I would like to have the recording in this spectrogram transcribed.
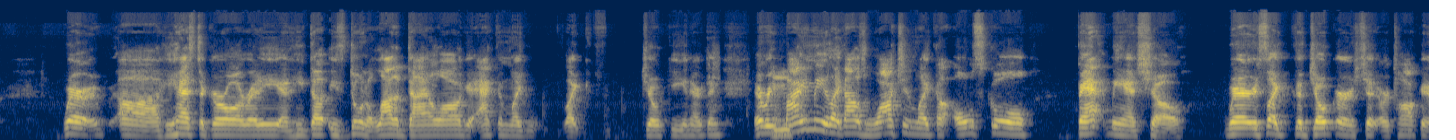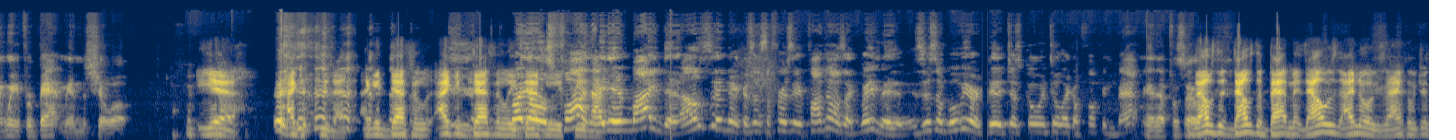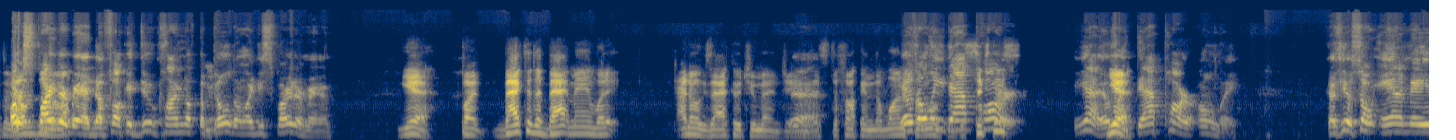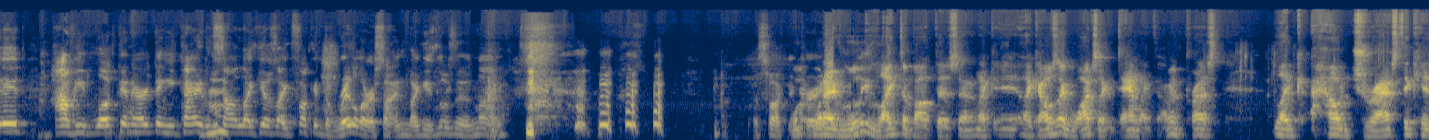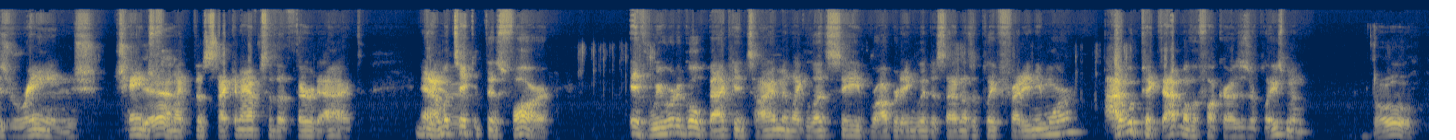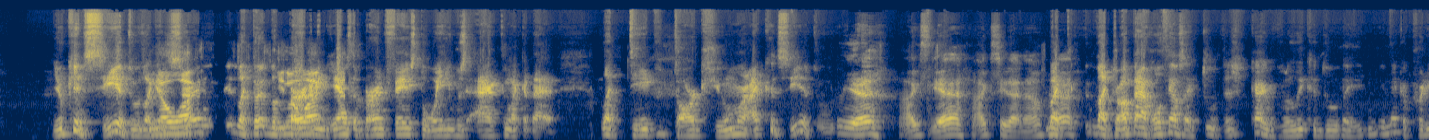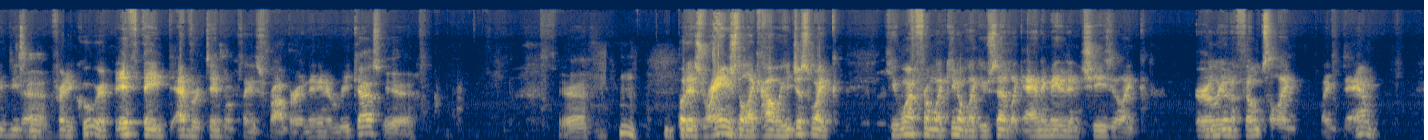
where uh he has the girl already, and he does he's doing a lot of dialogue, acting like like jokey and everything. It reminded me like I was watching like an old school Batman show where it's like the Joker and shit are talking and waiting for Batman to show up. Yeah, I could see that. I could definitely, I could definitely, But it was fun. that. I didn't mind it. I was sitting there because that's the first thing I found out. I was like, wait a minute, is this a movie or did it just go into like a fucking Batman episode? That was the that was the Batman. That was I know exactly what you're. that or Spider Man, the fucking dude climbing up the building like he's Spider Man. Yeah, but back to the Batman. What it, I know exactly what you meant, James. Yeah. It's the fucking the one. It was from, only that 60s? part. Yeah, it was Yeah. like that part only. Because he was so animated, how he looked and everything. He kind of Mhm. sounded like he was like fucking the Riddler or something, like he's losing his mind. That's fucking what, crazy. what I really liked about this, and like, eh, like I was like watching, like, damn, like I'm impressed, like how drastic his range changed Yeah. from like the second half to the third act. And I'm gonna take it this far. If we were to go back in time and like, let's say Robert Englund decided not to play Freddy anymore, I would pick that motherfucker as his replacement. oh, You can see it, dude. Like, You know what? certain- like the, the You know burn. I mean, he has the burn face, the way he was acting, like that, like deep dark humor. I could see it, dude. yeah, I yeah, I can see that now. like yeah. like throughout that whole thing, I was like, dude, this guy really could do like he make a pretty decent Yeah. Freddy Krueger if, if they ever did replace Robert and they need a recast. yeah, yeah. Hmm. But his range though, like how he just like he went from like you know like you said like animated and cheesy like early mm-hmm. in the film to like like damn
